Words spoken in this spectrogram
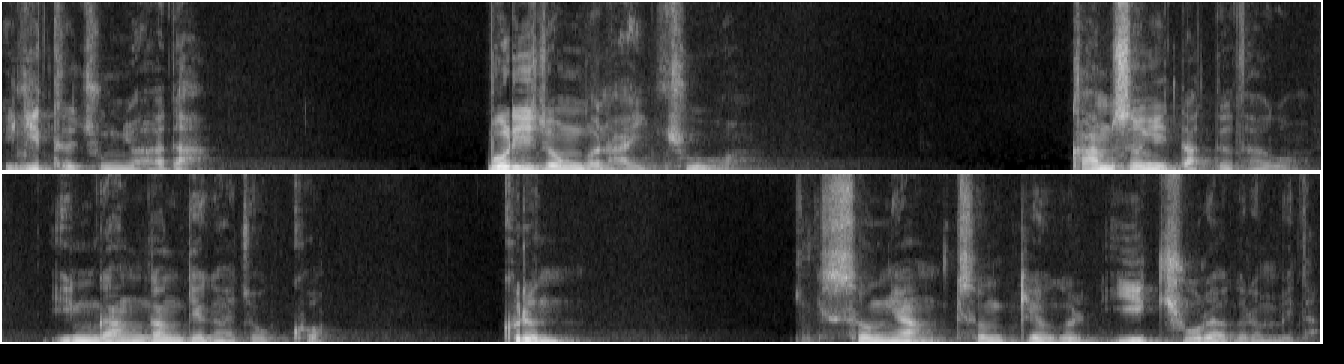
이게 더 중요하다. 머리 좋은 건 IQ. 감성이 따뜻하고 인간관계가 좋고 그런 성향, 성격을 EQ라 그럽니다.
